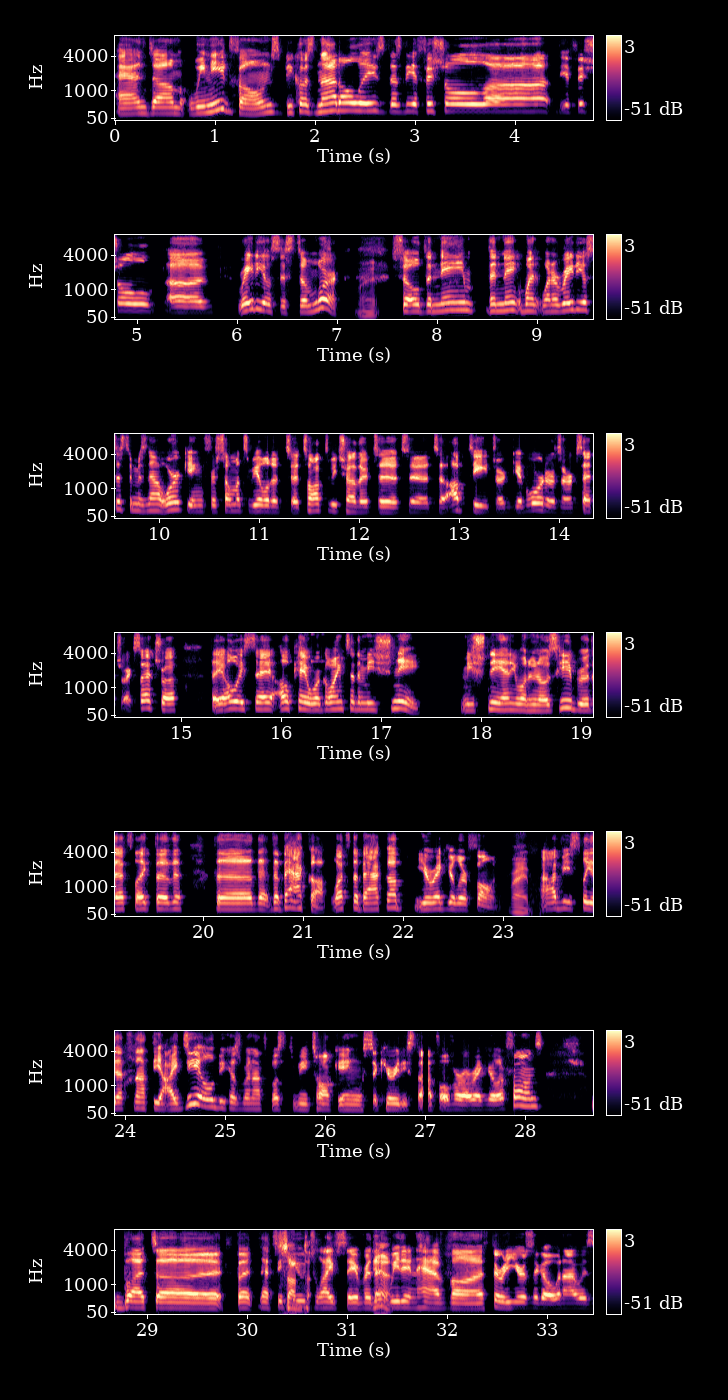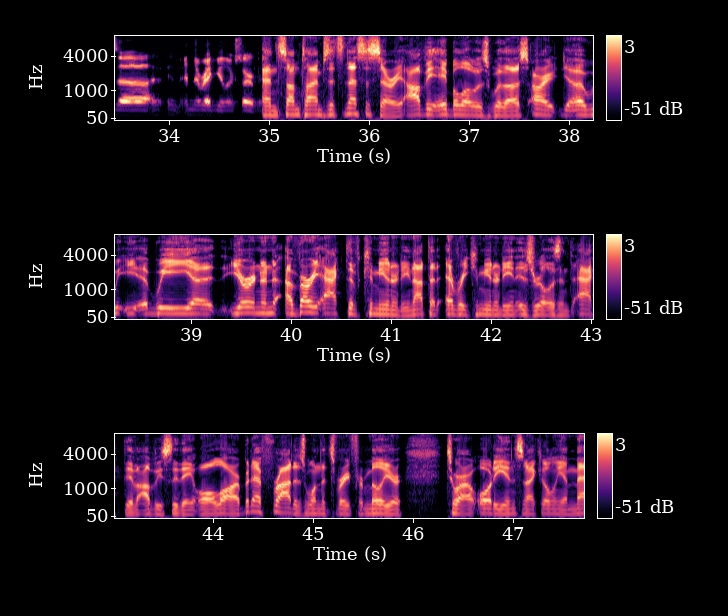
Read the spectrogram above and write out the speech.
and um, we need phones because not always does the official uh, the official uh, radio system work. Right. So the name, the name, when, when a radio system is not working for someone to be able to, to talk to each other, to, to, to update or give orders or etc cetera, et cetera, they always say, okay, we're going to the Mishni. Mishni, anyone who knows Hebrew, that's like the, the, the, the, the backup. What's the backup? Your regular phone. Right. Obviously, that's not the ideal because we're not supposed to be talking security stuff over our regular phones. But uh, but that's a Somet- huge lifesaver that Yeah. we didn't have uh, 30 years ago when I was uh, in, in the regular service. and sometimes it's necessary. Avi Abelow is with us. All right, uh, we we uh, you're in an, a very active community. Not that every community in Israel isn't active. Obviously, they all are. But Efrat is one that's very familiar to our audience, and I can only imagine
